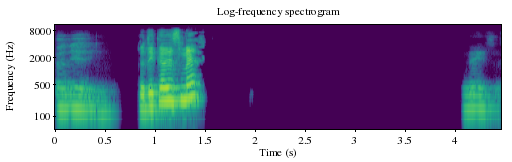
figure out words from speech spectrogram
हाँ हाँ तो दिक्कत इसमें? नहीं सर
